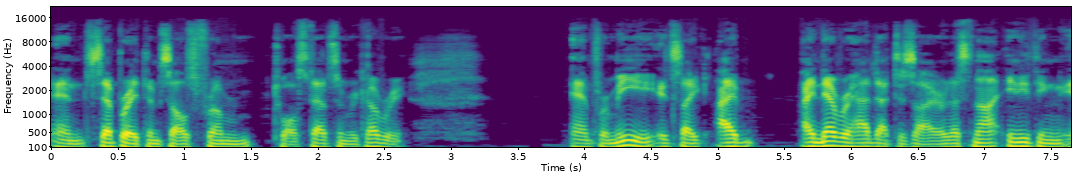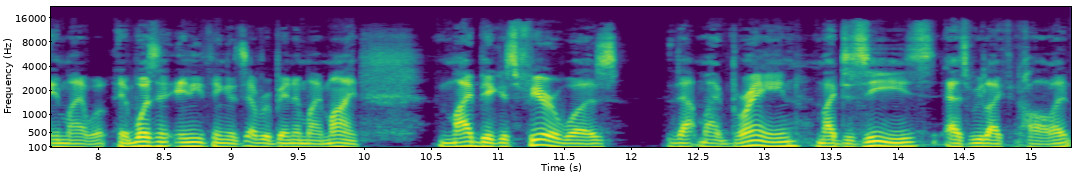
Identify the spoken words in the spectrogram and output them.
and separate themselves from 12 steps in recovery. And for me, it's like I I never had that desire. That's not anything in my it wasn't anything that's ever been in my mind. My biggest fear was that my brain, my disease, as we like to call it,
